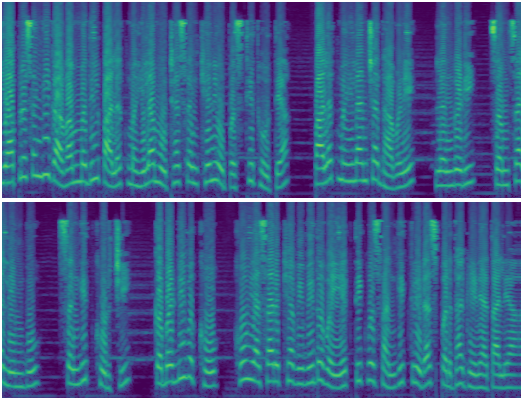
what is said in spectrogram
याप्रसंगी गावांमधील पालक महिला मोठ्या संख्येने उपस्थित होत्या. पालक महिलांच्या धावणे लंगडी चमचा लिंबू संगीत खुर्ची कबड्डी व खो खो यासारख्या विविध वैयक्तिक व सांघिक क्रीडा स्पर्धा घेण्यात आल्या.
